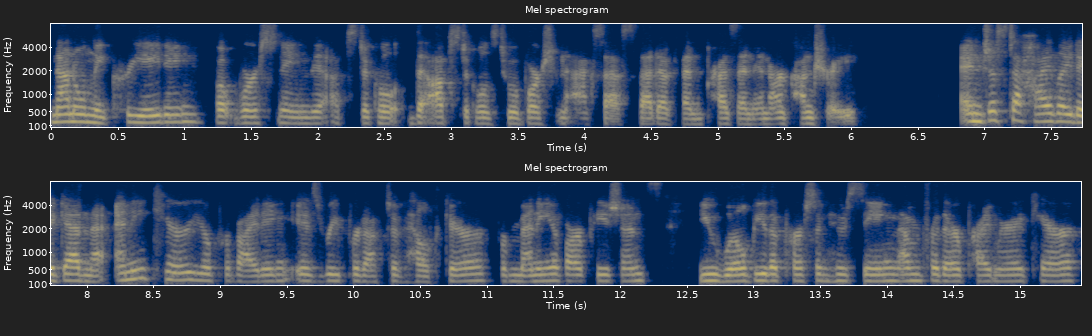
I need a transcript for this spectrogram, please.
not only creating but worsening the obstacle the obstacles to abortion access that have been present in our country. And just to highlight again that any care you're providing is reproductive health care for many of our patients. You will be the person who's seeing them for their primary care.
